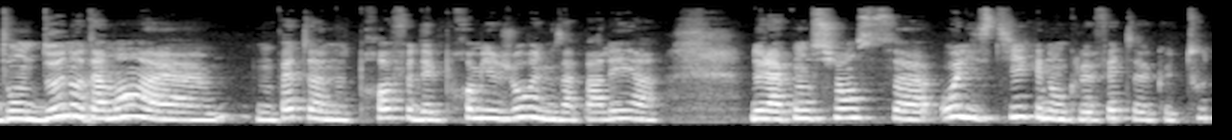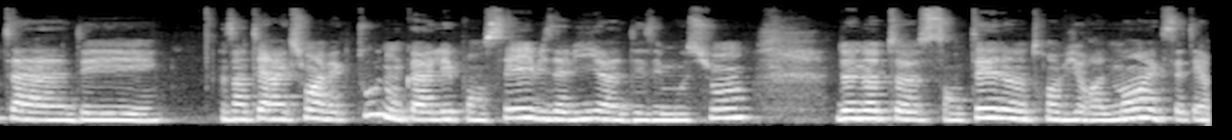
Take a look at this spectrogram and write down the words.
Dont deux notamment. en fait, notre prof, dès le premier jour, il nous a parlé de la conscience holistique. Donc, le fait que tout a des interactions avec tout. Donc, les pensées vis-à-vis -vis, des émotions de notre santé, de notre environnement, etc.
